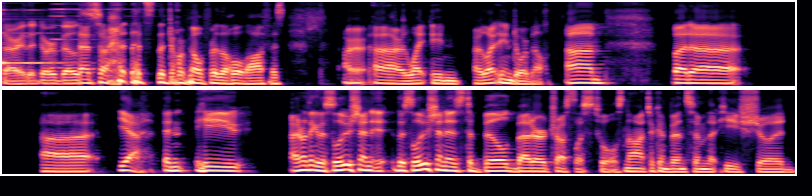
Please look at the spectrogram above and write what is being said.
Sorry, the doorbell. That's our that's the doorbell for the whole office. Our our lightning our lightning doorbell. Um, but uh, uh, yeah, and he. I don't think the solution the solution is to build better trustless tools, not to convince him that he should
